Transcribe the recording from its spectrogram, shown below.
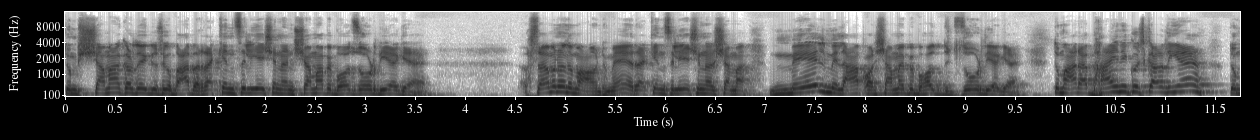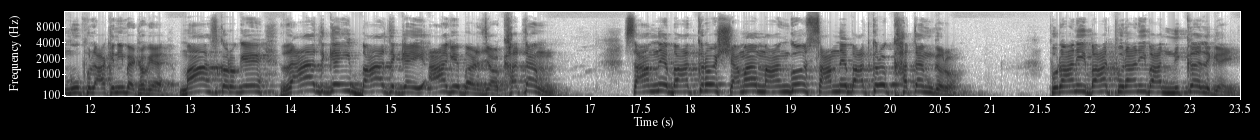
तुम क्षमा कर दो एक दूसरे को। बार रेकन्सिलिएशन एंड क्षमा पे बहुत ज़ोर दिया गया है। सेवन ऑन द माउंट में रेकन्सिलिएशन और क्षमा, मेल मिलाप और क्षमा पे बहुत ज़ोर दिया गया है। तुम्हारा भाई ने कुछ कर दिया तो मुँह फुला के नहीं बैठोगे। माफ़ करोगे, रात गई, बात गई, आगे बढ़ जाओ, खत्म। सामने बात करो, क्षमा मांगो, सामने बात करो, खत्म करो। पुरानी बात पुरानी बात निकल गई।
